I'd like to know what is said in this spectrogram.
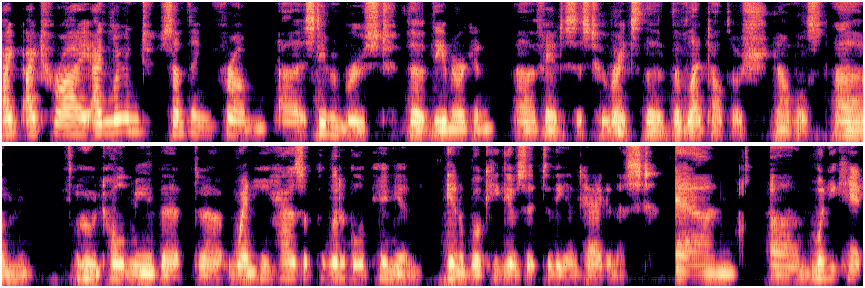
I, I try. I learned something from uh, Steven Brust, the the American uh, fantasist who writes the the Vlad Taltos novels, um, who told me that uh, when he has a political opinion in a book, he gives it to the antagonist, and um, when he can't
